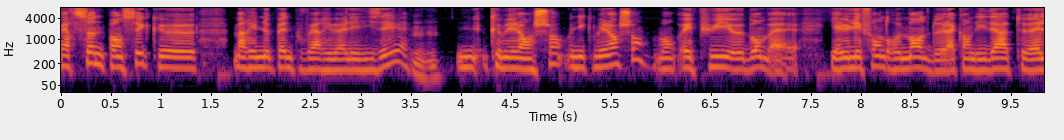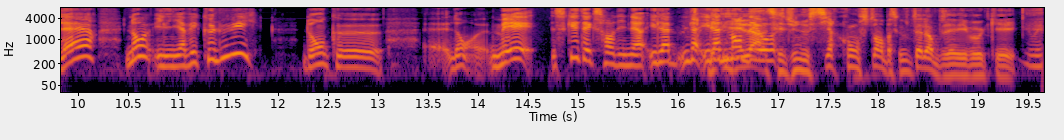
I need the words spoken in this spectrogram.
Personne pensait que Marine Le Pen pouvait arriver à l'Élysée, Mhm. que Mélenchon, ni que Mélenchon. Bon, et puis euh, bon, ben, il y a eu l'effondrement de la candidate LR. Non, il n'y avait que lui. Donc, euh, non, mais ce qui est extraordinaire, il a, il demandé. au- c'est une circonstance, parce que tout à l'heure vous avez évoqué Oui.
